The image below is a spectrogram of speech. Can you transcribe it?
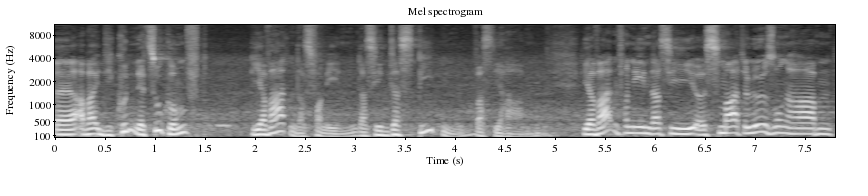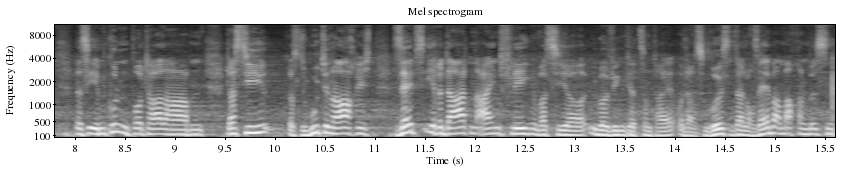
Äh, aber die Kunden der Zukunft, die erwarten das von ihnen, dass sie das bieten, was die haben. Die erwarten von ihnen, dass sie äh, smarte Lösungen haben, dass sie eben Kundenportal haben, dass sie, das ist eine gute Nachricht, selbst ihre Daten einpflegen, was sie ja überwiegend ja zum Teil oder zum größten Teil noch selber machen müssen.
